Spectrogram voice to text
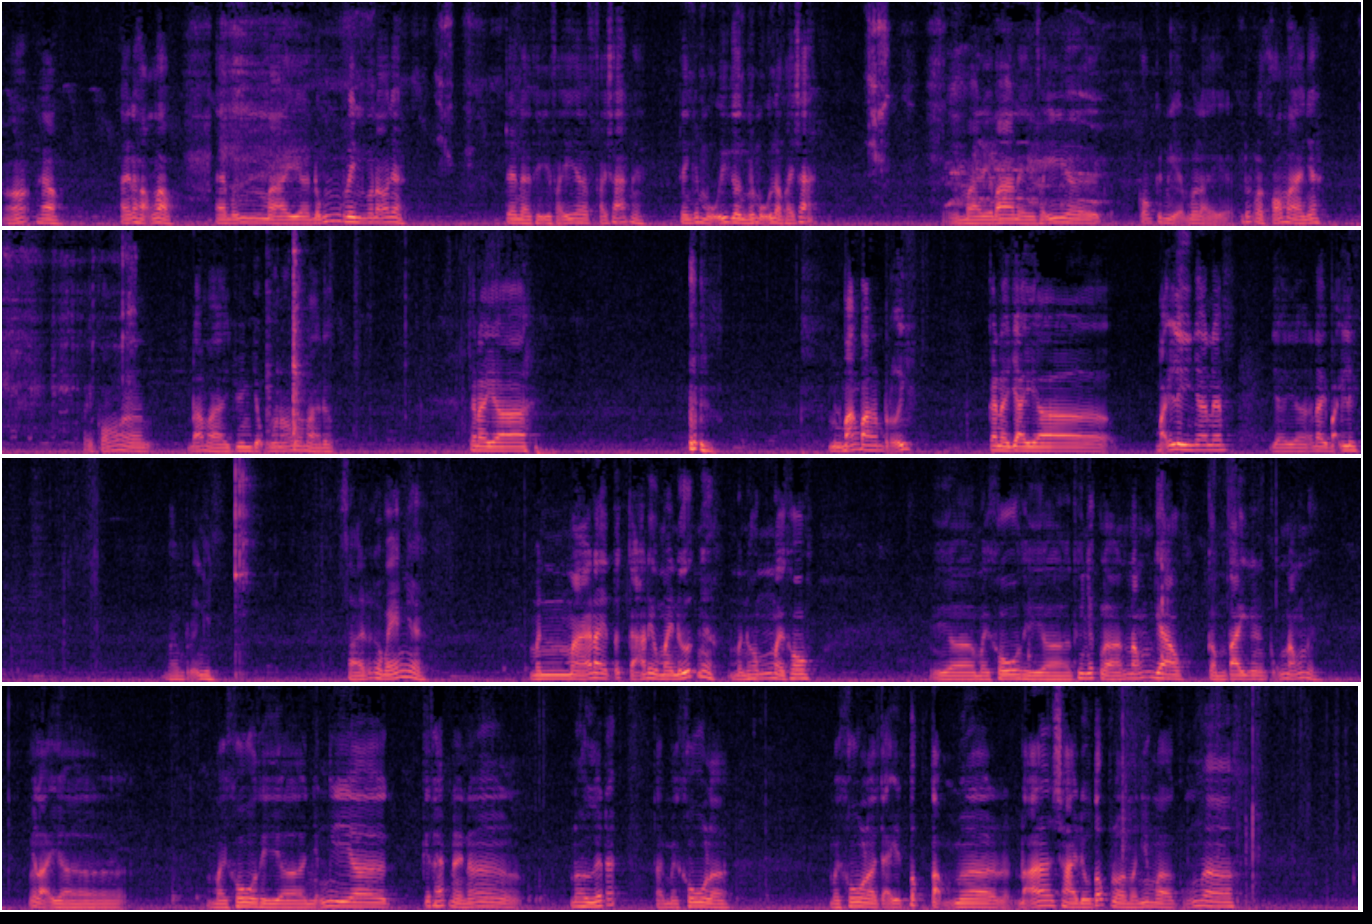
Đó thấy không? Thấy nó hỏng không? Em vẫn mài ờ, đúng rin của nó nha. Trên này thì phải ờ, phải sát này. Trên cái mũi gần cái mũi là phải sát. Mài đề ba này phải ờ, có kinh nghiệm với lại rất là khó mài nha. Phải có đá mài chuyên dụng của nó mới mài được. Cái này mình bán ba năm rưỡi. Cái này dày uh, 7 ly nha anh em. Vậy ờ, ở đây 7 ly. Ba trăm rưỡi nghìn. Xài rất là bén nha. Mình mài ở đây tất cả đều mài nước nha. Mình không mài khô. Thì uh, mài khô thì uh, thứ nhất là nóng dao cầm tay cũng nóng này. Với lại uh, mài khô thì uh, những cái, uh, cái thép này nó nó hư hết á. Tại mài khô là mài khô là chạy tốc tậm uh, đã xài điều tốc rồi mà nhưng mà cũng uh,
